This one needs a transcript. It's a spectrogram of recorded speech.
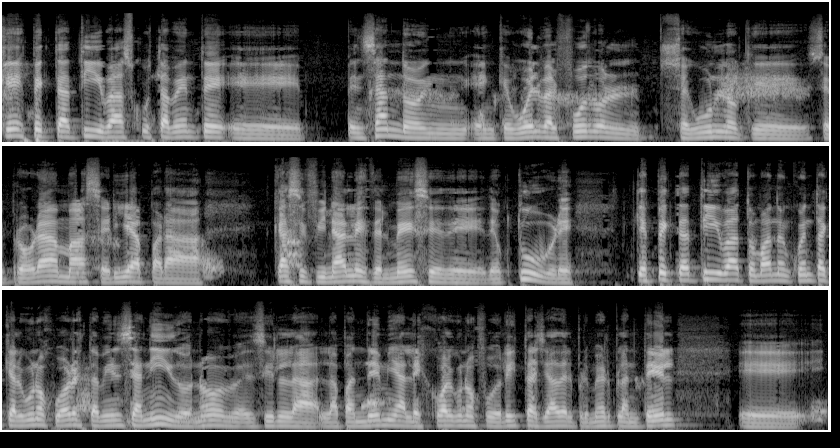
¿qué expectativas justamente eh, pensando en, que vuelva el fútbol según lo que se programa sería para casi finales del mes de, octubre? ¿Qué expectativa, tomando en cuenta que algunos jugadores también se han ido, ¿no? Es decir, la, la pandemia alejó a algunos futbolistas ya del primer plantel eh,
